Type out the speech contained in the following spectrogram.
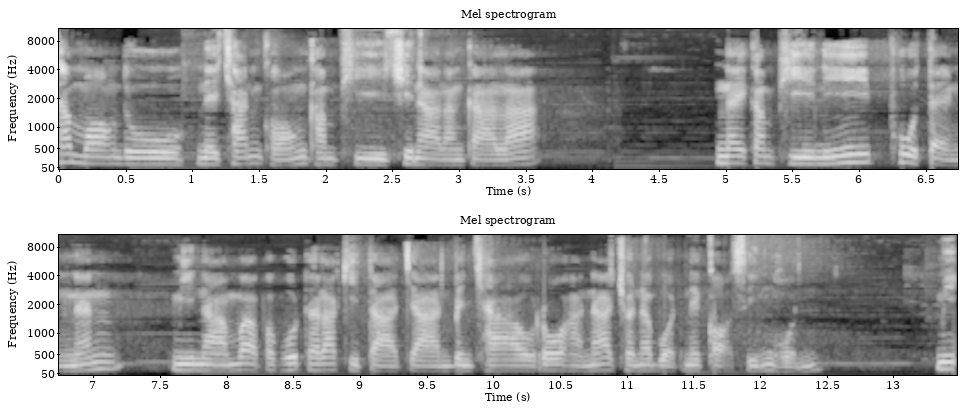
ถ้ามองดูในชั้นของคำพีชินาลังกาละ ในคำพีนี้ผู้แต่งนั้นมีนามว่าพระพุทธรักิตาจารย์ เป็นชาวโรหณชนบทในเกาะสิงหน มี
